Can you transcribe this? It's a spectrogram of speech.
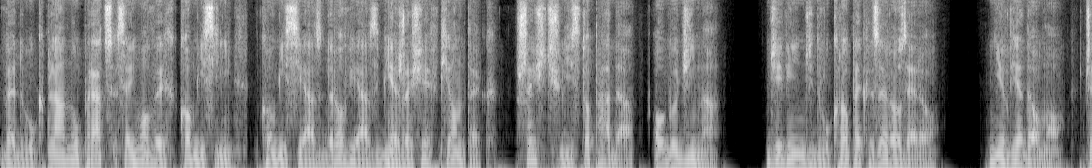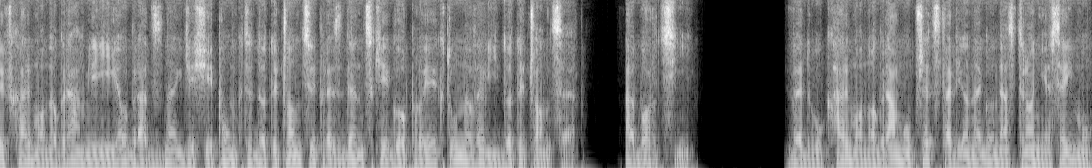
Według planu prac sejmowych komisji, Komisja Zdrowia zbierze się w piątek, 6 listopada, o godzina 9.00. Nie wiadomo, czy w harmonogramie jej obrad znajdzie się punkt dotyczący prezydenckiego projektu noweli dotyczące aborcji. Według harmonogramu przedstawionego na stronie Sejmu,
